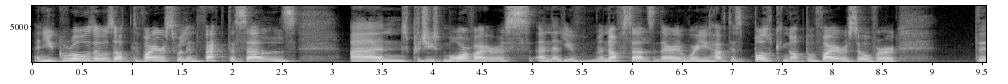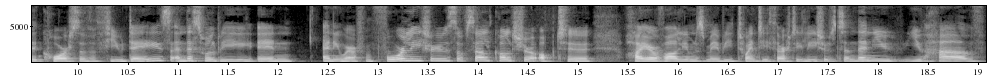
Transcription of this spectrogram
and you grow those up. The virus will infect the cells and produce more virus, and then you've enough cells in there where you have this bulking up of virus over the course of a few days. And this will be in anywhere from four litres of cell culture up to higher volumes, maybe 20, 30 litres. And then you, you have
